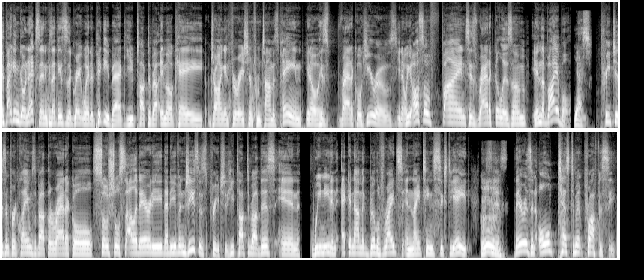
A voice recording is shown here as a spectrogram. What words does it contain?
If I can go next in, because I think this is a great way to piggyback, you talked about MLK drawing inspiration from Thomas Paine, you know, his radical heroes. You know, he also finds his radicalism in the Bible. Yes preaches and proclaims about the radical social solidarity that even Jesus preaches. He talked about this in We Need an Economic Bill of Rights in 1968. He mm. said, There is an Old Testament prophecy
